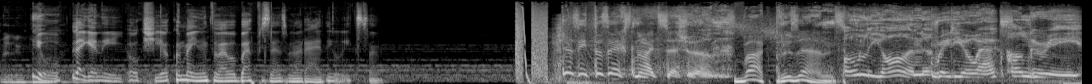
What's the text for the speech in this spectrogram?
Megyünk tovább. jó, legyen így, oksi, akkor menjünk tovább a Presents-ben a Rádió X-en. Ez itt az X-Night Session. Back presents. Only on Radio X Hungary.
